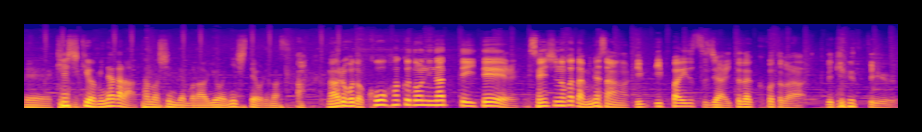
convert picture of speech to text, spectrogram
えー、景色を見ながら楽しんでもらうようにしております。あなるほど。紅白丼になっていて選手の方皆さん一杯ずつじゃあいただくことができるっていう。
